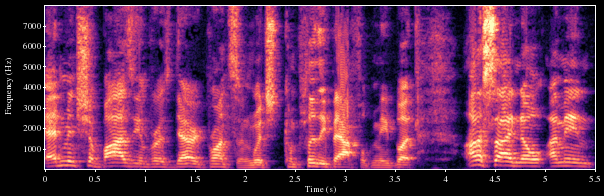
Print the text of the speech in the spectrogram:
Edmund Shahbazyan versus Derek Brunson, which completely baffled me. But on a side note, I mean,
